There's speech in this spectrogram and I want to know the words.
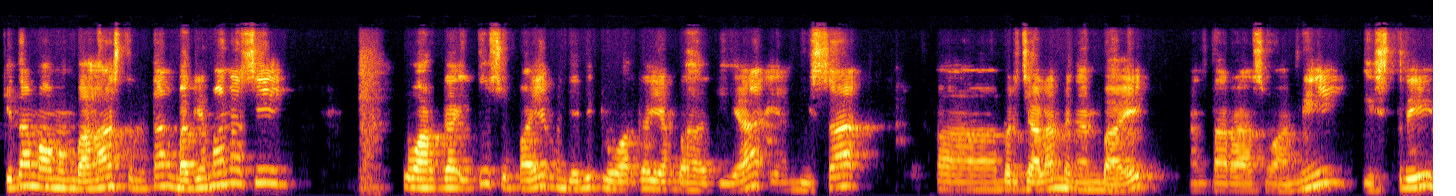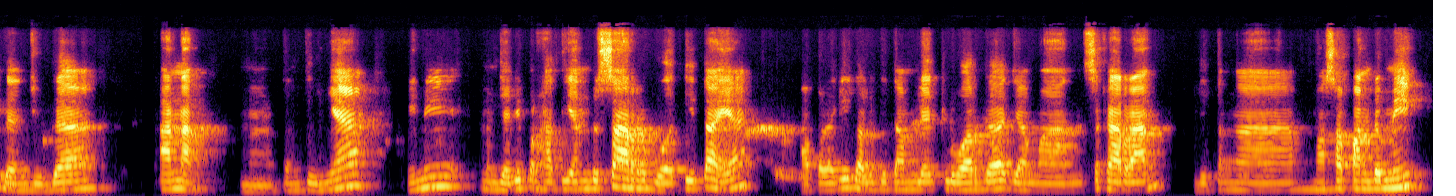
kita mau membahas tentang bagaimana sih keluarga itu supaya menjadi keluarga yang bahagia, yang bisa eh, berjalan dengan baik antara suami, istri, dan juga anak. Nah, tentunya ini menjadi perhatian besar buat kita ya. Apalagi kalau kita melihat keluarga zaman sekarang di tengah masa pandemik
